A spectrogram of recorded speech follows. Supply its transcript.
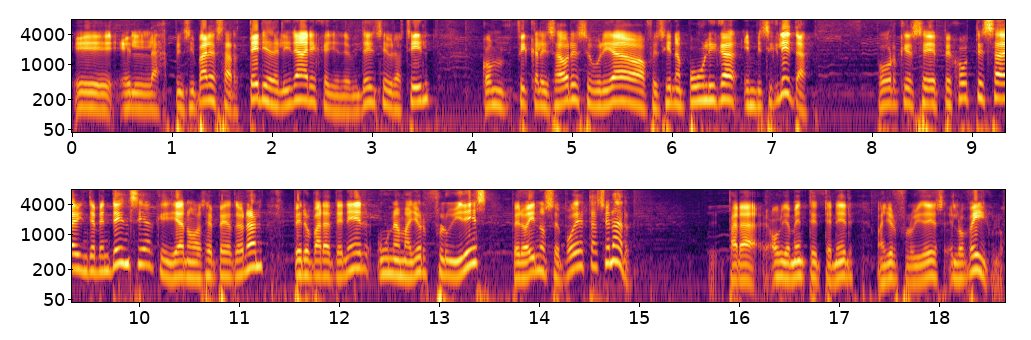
eh, en las principales arterias de Linares, que hay Independencia y Brasil, con fiscalizadores de seguridad oficina pública en bicicleta porque se despejó, usted sabe, Independencia, que ya no va a ser peatonal, pero para tener una mayor fluidez, pero ahí no se puede estacionar, para obviamente tener mayor fluidez en los vehículos.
